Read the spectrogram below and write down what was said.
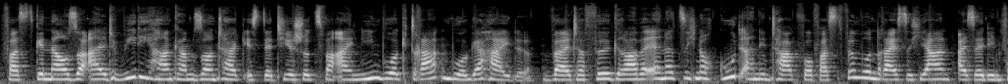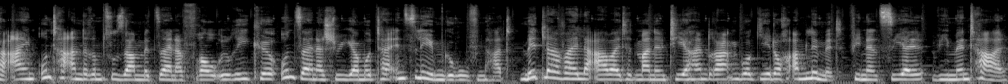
Fast genauso alt wie die Hanke am Sonntag ist der Tierschutzverein Nienburg-Drakenburger Heide. Walter Füllgrabe erinnert sich noch gut an den Tag vor fast 35 Jahren, als er den Verein unter anderem zusammen mit seiner Frau Ulrike und seiner Schwiegermutter ins Leben gerufen hat. Mittlerweile arbeitet man im Tierheim Drakenburg jedoch am Limit, finanziell wie mental.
